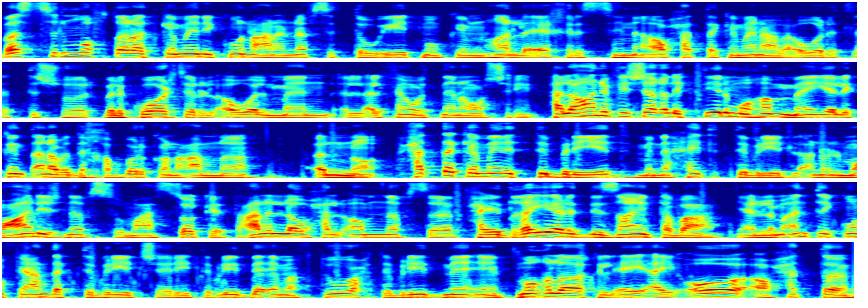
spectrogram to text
بس المفترض كمان يكون على نفس التوقيت ممكن من هون لآخر السنة أو حتى كمان على أول ثلاث أشهر بال quarter الأول من 2022 هلا هون في شغلة كثير مهمة يلي كنت أنا بدي أخبركم عنها إنه حتى كمان التبريد من ناحية التبريد لأنه المعالج نفسه مع ال socket على اللوحة الأم نفسها حيتغير ال design تبعها يعني لما أنت يكون في عندك تبريد شاري تبريد باقي مفتوح تبريد مائي مغلق ال AIO أو حتى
